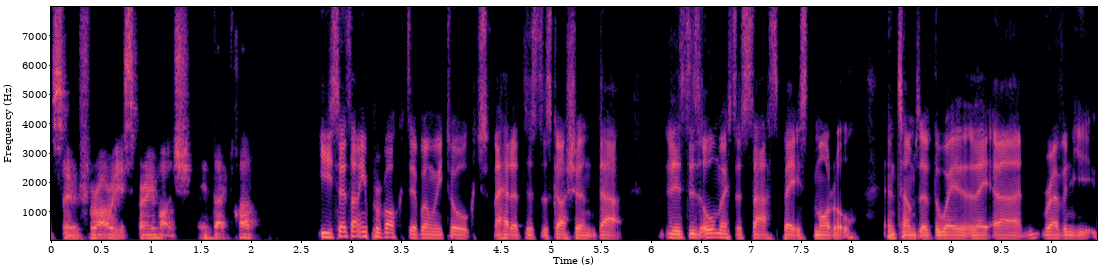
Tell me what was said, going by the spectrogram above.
So Ferrari is very much in that club. You said something provocative when we talked ahead of this discussion that this is almost a SaaS based model in terms of the way that they earn revenue.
